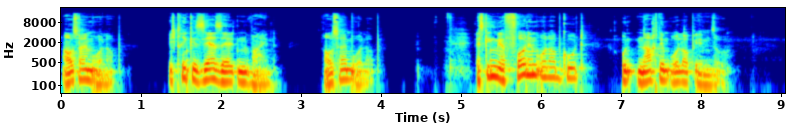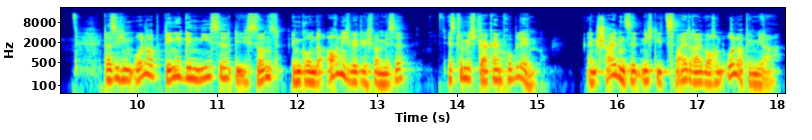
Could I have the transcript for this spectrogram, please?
Außer im Urlaub. Ich trinke sehr selten Wein. Außer im Urlaub. Es ging mir vor dem Urlaub gut und nach dem Urlaub ebenso. Dass ich im Urlaub Dinge genieße, die ich sonst im Grunde auch nicht wirklich vermisse, ist für mich gar kein Problem. Entscheidend sind nicht die zwei, drei Wochen Urlaub im Jahr.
